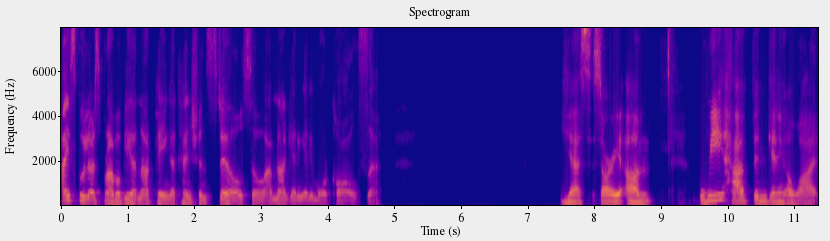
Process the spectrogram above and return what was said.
high schoolers probably are not paying attention still, so I'm not getting any more calls? Yes, sorry. Um, we have been getting a lot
